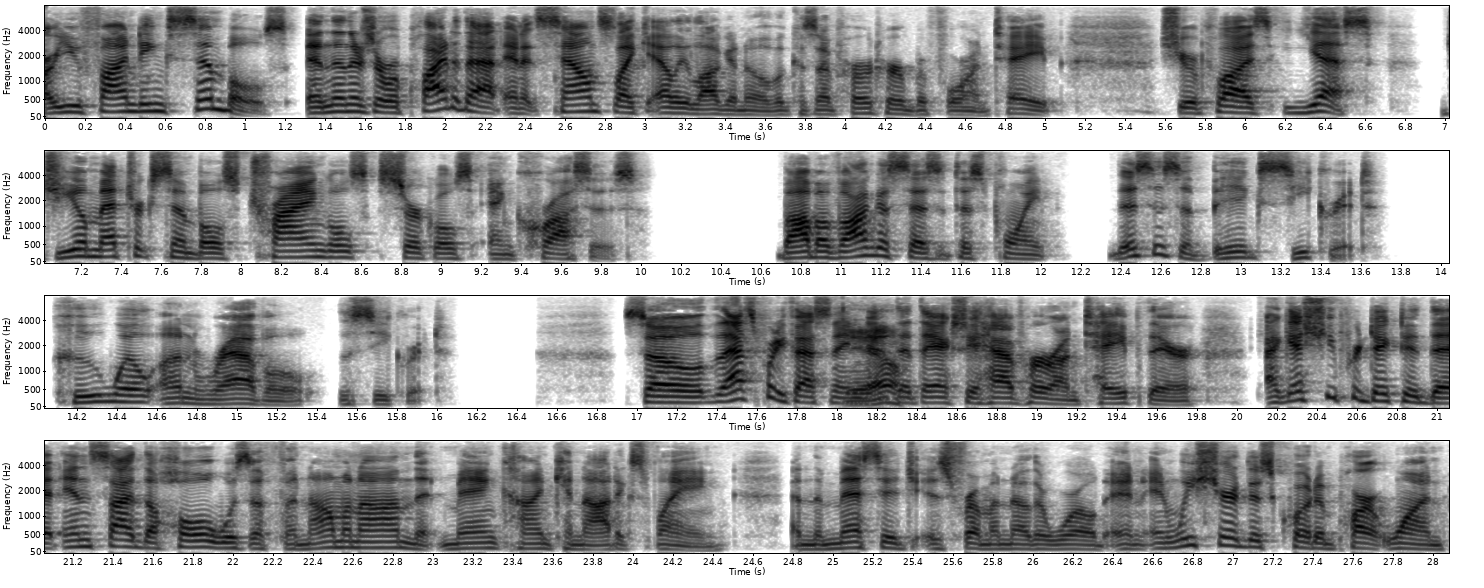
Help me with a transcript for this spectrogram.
Are you finding symbols? And then there's a reply to that, and it sounds like Ellie Laganova because I've heard her before on tape. She replies, Yes, geometric symbols, triangles, circles, and crosses. Baba Vanga says at this point, This is a big secret. Who will unravel the secret? So that's pretty fascinating Yeah. that, that they actually have her on tape there. I guess she predicted that inside the hole was a phenomenon that mankind cannot explain, and the message is from another world. And and we shared this quote in part one,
